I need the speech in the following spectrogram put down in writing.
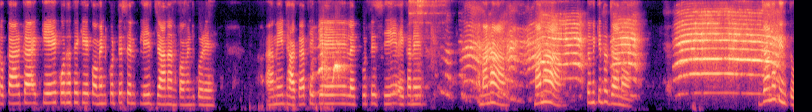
তো কার কার কে কোথা থেকে কমেন্ট করতেছেন প্লিজ জানান কমেন্ট করে। আমি ঢাকা থেকে লাইভ করতেছি, এখানে মানা মানা তুমি কিন্তু জানো। জানো কিন্তু।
